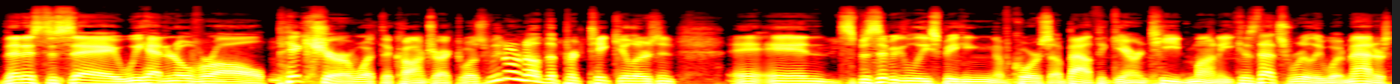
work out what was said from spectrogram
That is to say, we had an overall picture of what the contract was. We don't know the particulars, and and specifically speaking, of course, about the guaranteed money because that's really what matters.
